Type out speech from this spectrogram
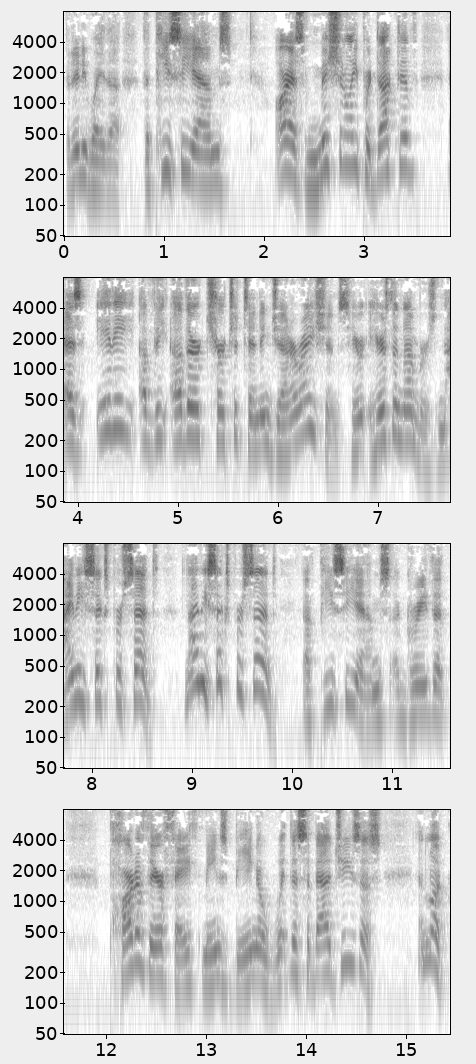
But anyway, the, the PCMs are as missionally productive as any of the other church attending generations. Here, here's the numbers 96%. 96% of PCMs agree that part of their faith means being a witness about Jesus. And look,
